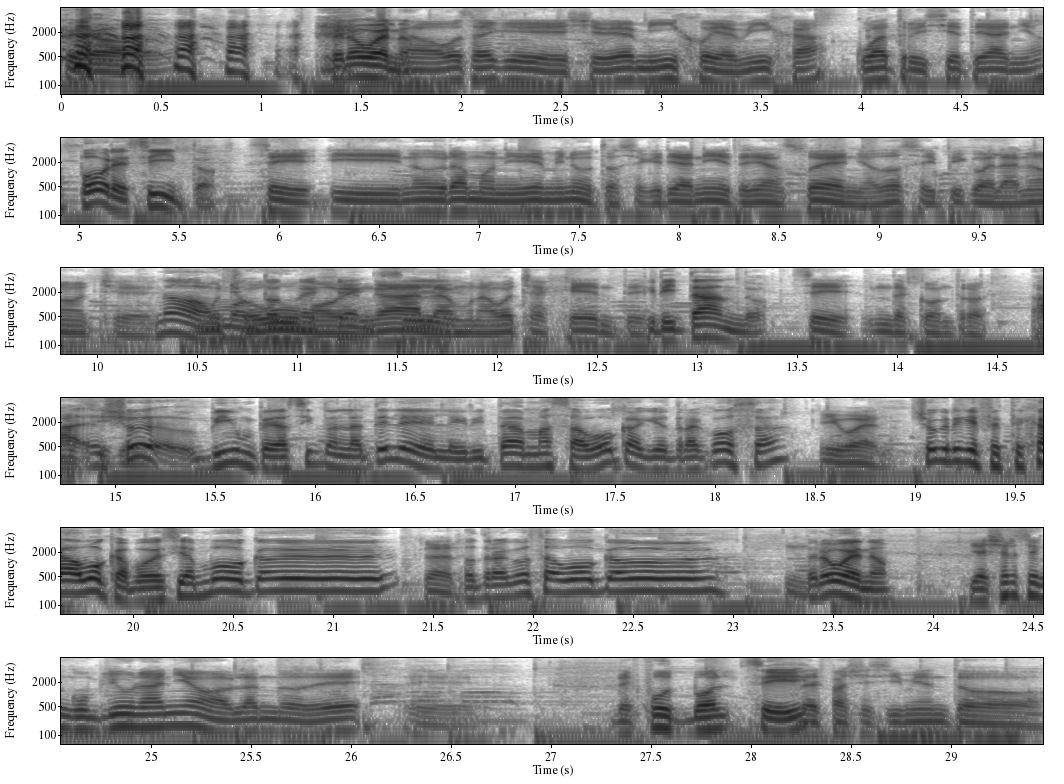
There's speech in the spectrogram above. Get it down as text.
pero, pero bueno, No, vos sabés que llevé a mi hijo y a mi hija, 4 y 7 años. pobrecito. Sí, y no duramos ni 10 minutos, se querían ir, tenían sueño, 12 y pico de la noche. No, un mucho de humo, gente, bengala, sí. una bocha de gente. Gritando. Sí, un descontrol. Ah, yo que- vi un pedacito en la tele, le gritaba más a Boca que otra cosa. y bueno, Yo creí que festejaba Boca, porque decían Boca, eh. claro. otra cosa Boca, eh. Mm. Pero bueno, Y ayer se cumplió un año hablando de, eh, de fútbol, Sí. del fallecimiento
